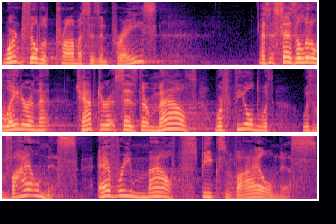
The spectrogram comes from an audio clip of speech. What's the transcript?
weren't filled with promises and praise. As it says a little later in that chapter, it says their mouths were filled with, with vileness. Every mouth speaks vileness.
